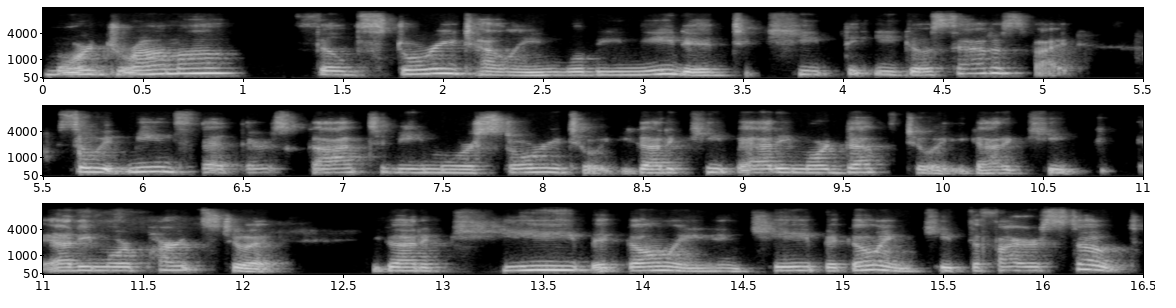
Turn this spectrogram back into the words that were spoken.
More drama filled storytelling will be needed to keep the ego satisfied. So it means that there's got to be more story to it. You got to keep adding more depth to it. You got to keep adding more parts to it. You got to keep it going and keep it going, keep the fire stoked,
